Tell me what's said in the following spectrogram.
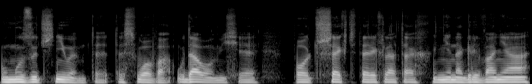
umuzyczniłem te, te słowa. Udało mi się po 3-4 latach nienagrywania.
